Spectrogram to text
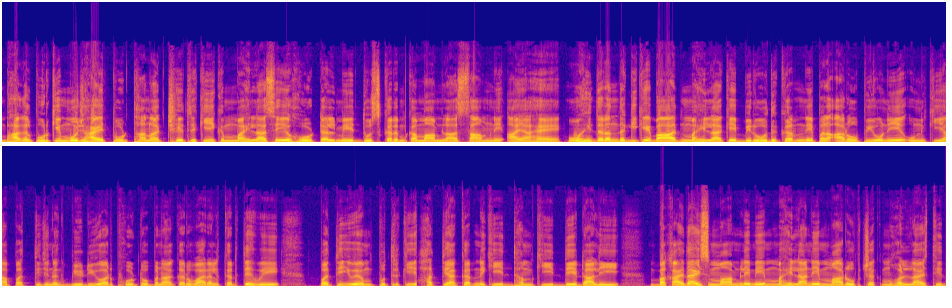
भागलपुर के मुजाहिदपुर थाना क्षेत्र की एक महिला से होटल में दुष्कर्म का मामला सामने आया है। वहीं दरंदगी के बाद महिला के विरोध करने पर आरोपियों ने उनकी आपत्तिजनक वीडियो और फ़ोटो बनाकर वायरल करते हुए पति एवं पुत्र की हत्या करने की धमकी दे डाली। बकायदा इस मामले में महिला ने मारूपचक मोहल्ला स्थित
